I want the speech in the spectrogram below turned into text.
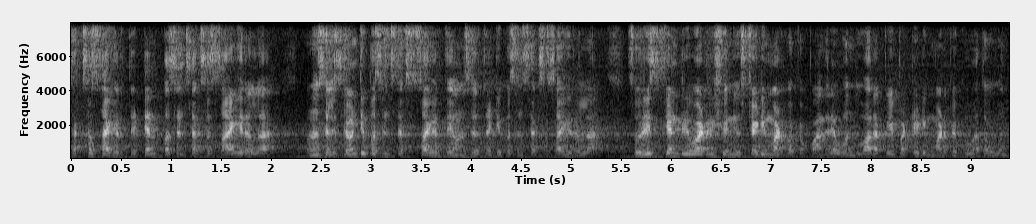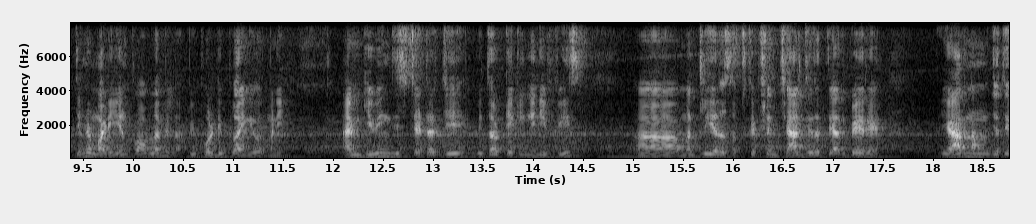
ಸಕ್ಸಸ್ ಆಗಿರುತ್ತೆ ಟೆನ್ ಪರ್ಸೆಂಟ್ ಸಕ್ಸಸ್ ಆಗಿರಲ್ಲ. ಒಂದೊಂದ್ಸಲಿ ಸೆವೆಂಟಿ ಪರ್ಸೆಂಟ್ ಸಕ್ಸಸ್ ಆಗಿರುತ್ತೆ, ಒಂದೊಂದ್ಸಲಿ ತರ್ಟಿ ಪರ್ಸೆಂಟ್ ಸಕ್ಸಸ್ ಆಗಿರಲ್ಲ. So risk and reward ratio ನೀವು ಸ್ಟಡಿ ಮಾಡಬೇಕಪ್ಪ ಅಂದರೆ ಒಂದು ವಾರ ಪೇಪರ್ ಟ್ರೇಡಿಂಗ್ ಮಾಡಬೇಕು ಅಥವಾ ಒಂದು ತಿಂಗಳು ಮಾಡಿ, ಏನು ಪ್ರಾಬ್ಲಮ್ ಇಲ್ಲ before deploying your money I am giving this strategy without taking any fees monthly ಅದು ಸಬ್ಸ್ಕ್ರಿಪ್ಷನ್ ಚಾರ್ಜ್ ಇರುತ್ತೆ, ಅದು ಬೇರೆ. ಯಾರು ನಮ್ಮ ಜೊತೆ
